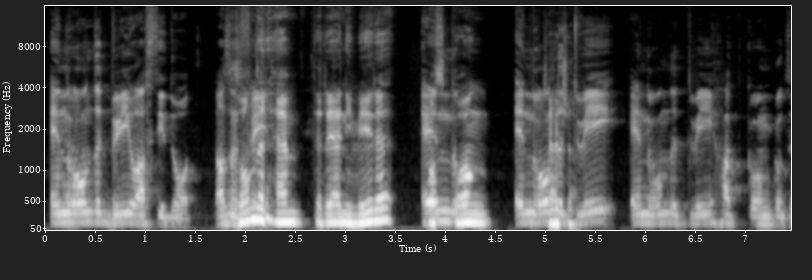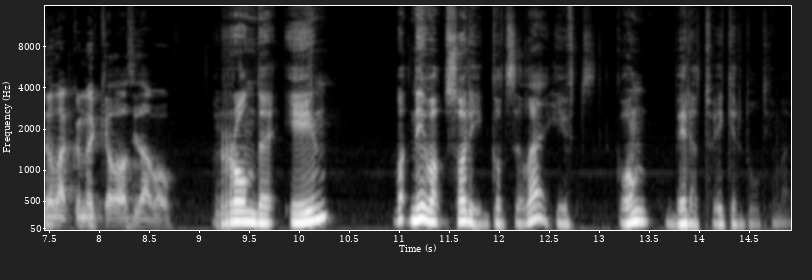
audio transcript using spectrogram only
In ronde 3 was hij dood. Dat is een Zonder feit. hem te reanimeren was En- Kong In ronde, Tja, tja. 2, in ronde 2 had Kong Godzilla kunnen killen als hij dat wou. ronde 1. Wat, nee, wat, sorry. Godzilla heeft Kong bijna twee keer doodgemaakt.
